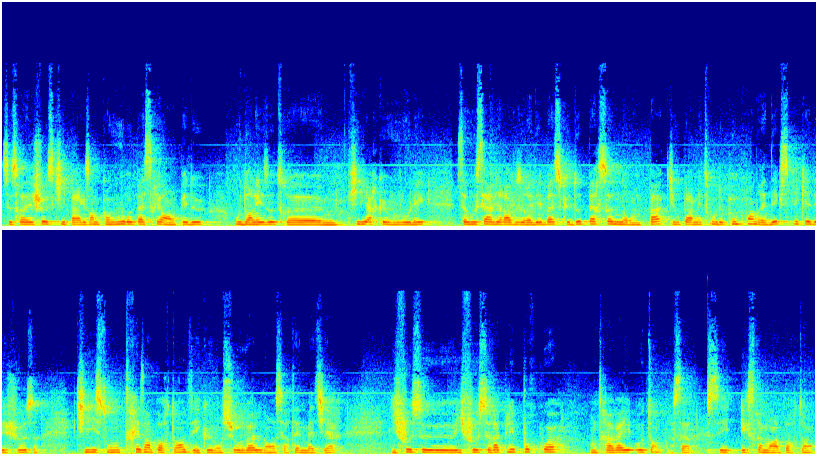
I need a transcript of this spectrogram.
Ce sera des choses qui, par exemple, quand vous repasserez en P2 ou dans les autres euh, filières que vous voulez, ça vous servira. Vous aurez des bases que d'autres personnes n'auront pas, qui vous permettront de comprendre et d'expliquer des choses qui sont très importantes et que l'on survole dans certaines matières. Il faut se, il faut se rappeler pourquoi on travaille autant pour ça. C'est extrêmement important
